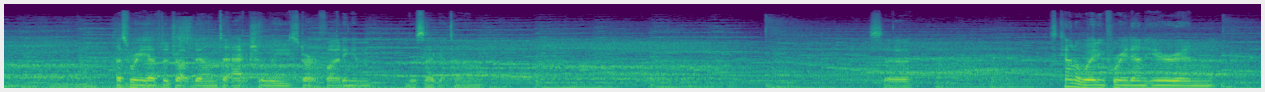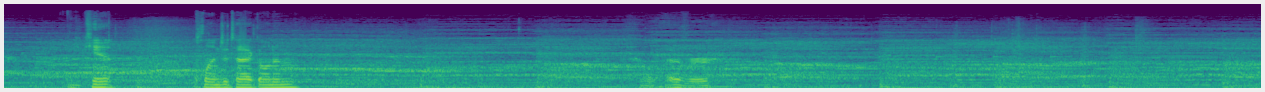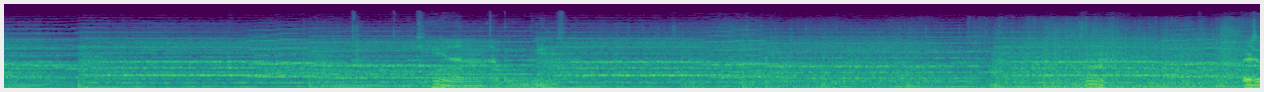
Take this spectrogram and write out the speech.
that's where you have to drop down to actually start fighting him the second time. So he's kind of waiting for you down here, and you can't plunge attack on him.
